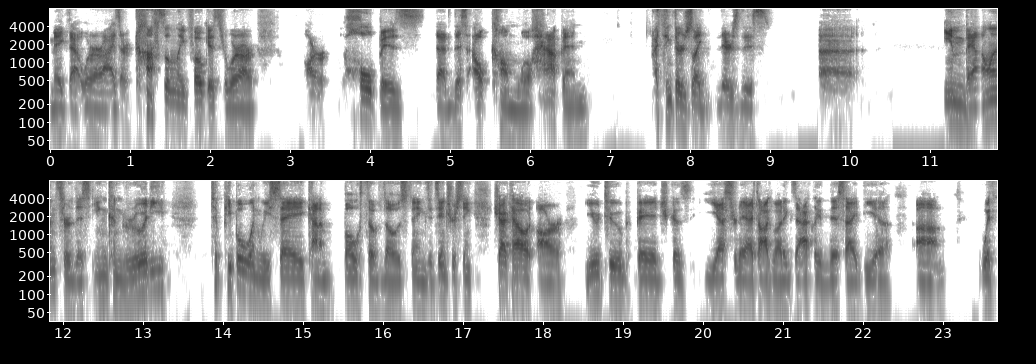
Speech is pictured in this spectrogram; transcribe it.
make that where our eyes are constantly focused or where our our hope is that this outcome will happen. I think there's like there's this uh imbalance or this incongruity to people when we say kind of both of those things. It's interesting. Check out our youtube page because yesterday i talked about exactly this idea um, with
